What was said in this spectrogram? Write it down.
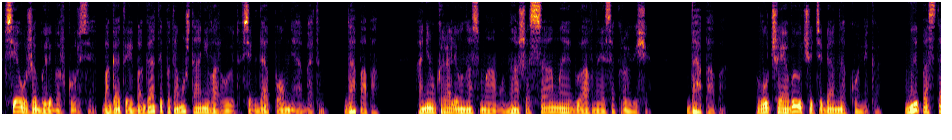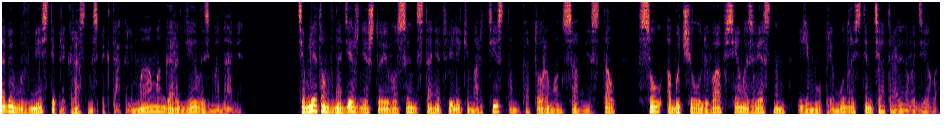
все уже были бы в курсе. Богатые богаты, потому что они воруют, всегда помня об этом». «Да, папа». «Они украли у нас маму, наше самое главное сокровище». «Да, папа. Лучше я выучу тебя на комика. Мы поставим вместе прекрасный спектакль. Мама гордилась бы нами. Тем летом, в надежде, что его сын станет великим артистом, которым он сам не стал, Сол обучил Льва всем известным ему премудростям театрального дела,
